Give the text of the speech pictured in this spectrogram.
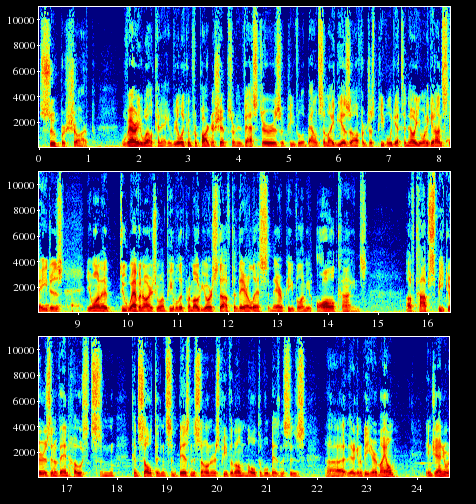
super sharp, very well connected. If you're looking for partnerships or investors or people to bounce some ideas off or just people to get to know, you want to get on stages, you want to do webinars, you want people to promote your stuff to their lists and their people. I mean, all kinds of top speakers and event hosts and consultants and business owners, people that own multiple businesses. Uh, they're going to be here at my home in January.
